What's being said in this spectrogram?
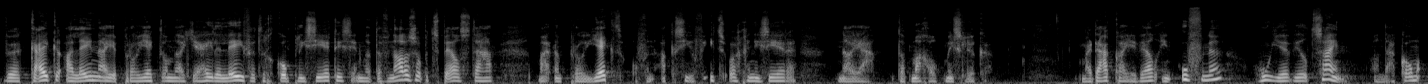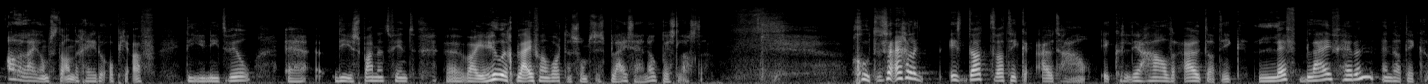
we kijken alleen naar je project omdat je hele leven te gecompliceerd is en omdat er van alles op het spel staat. Maar een project of een actie of iets organiseren, nou ja, dat mag ook mislukken. Maar daar kan je wel in oefenen hoe je wilt zijn. Want daar komen allerlei omstandigheden op je af die je niet wil, eh, die je spannend vindt, eh, waar je heel erg blij van wordt. En soms is blij zijn ook best lastig. Goed, dus eigenlijk is dat wat ik uithaal. Ik haal eruit dat ik lef blijf hebben en dat ik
